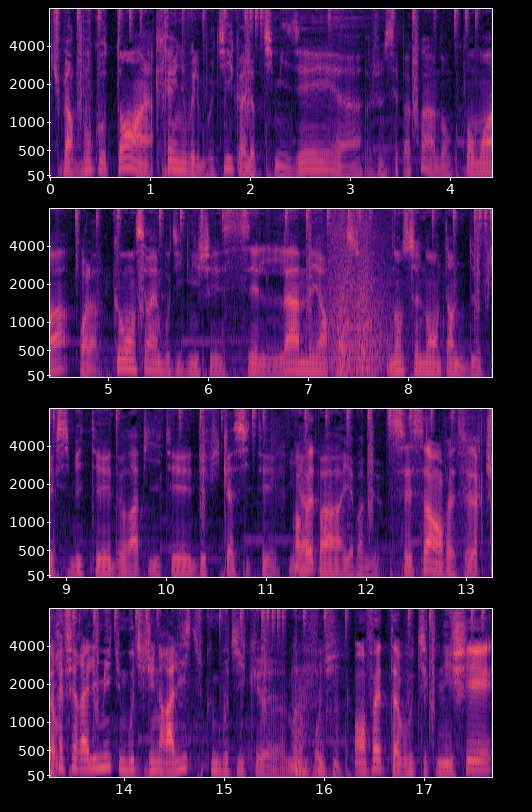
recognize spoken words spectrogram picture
Tu perds beaucoup de temps à créer une nouvelle boutique, à l'optimiser, euh, je ne sais pas quoi. Donc pour moi, voilà, commencer par une boutique nichée, c'est la meilleure façon. Non seulement en termes de flexibilité, de rapidité, d'efficacité, il n'y a, fait, pas- il y a pas mieux. c'est ça en fait, c'est-à-dire que Je préfère à la limite une boutique généraliste qu'une boutique euh, monoproduit. En fait, ta boutique nichée,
